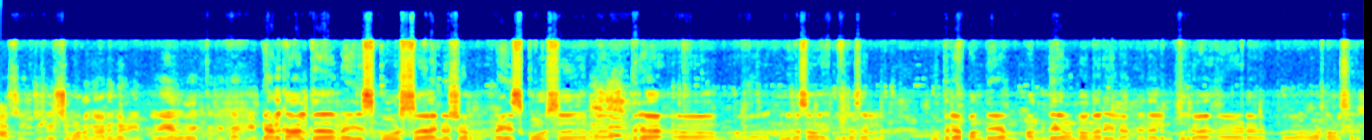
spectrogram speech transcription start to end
ആസ്വദിച്ച് തിരിച്ചു മടങ്ങാനും കഴിയും. അത് ഏത് വ്യക്തിക്കും കഴിയും. ഞങ്ങൾ കാലത്ത് റേസ് കോഴ്സ് അന്വേഷിച്ചു നടന്നു. റേസ് കോഴ്സ് കുതിര കുതിര സവാരി. കുതിര സവാരി കുതിര പന്തയം. പന്തയം ഉണ്ടോ എന്നറിയില്ല ഏതായാലും കുതിരയുടെ ഓട്ടമത്സരം ഓട്ട മത്സരം.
